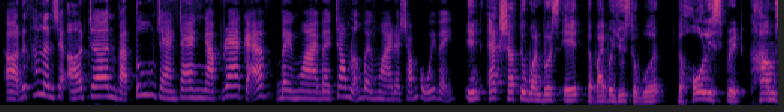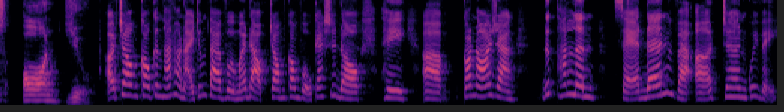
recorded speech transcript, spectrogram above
uh, Đức Thánh Linh sẽ ở trên và tuôn tràn tràn ngập ra cả bề ngoài, bề trong lẫn bề ngoài đời sống của quý vị. In Acts chapter 1 verse 8, the Bible used the word, the Holy Spirit comes on you. Ở trong câu Kinh Thánh hồi nãy chúng ta vừa mới đọc trong công vụ các sứ đồ thì uh, có nói rằng Đức Thánh Linh sẽ đến và ở trên quý vị.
